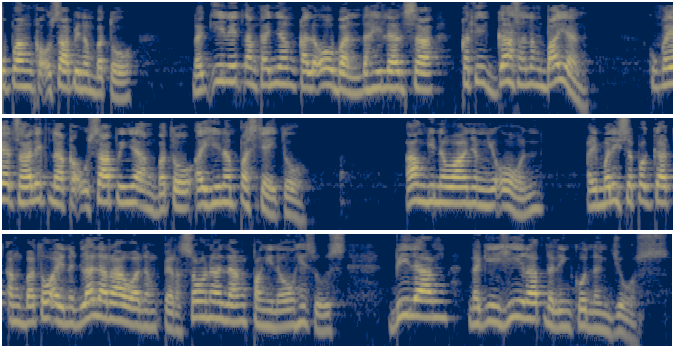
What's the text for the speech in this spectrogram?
upang kausapin ng bato, nag-init ang kanyang kalooban dahilan sa katigasan ng bayan. Kung kaya't sa halip na kausapin niya ang bato ay hinampas niya ito. Ang ginawa niyang yun ay mali sapagkat ang bato ay naglalarawan ng persona ng Panginoong Hesus bilang naghihirap na lingkod ng Diyos.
